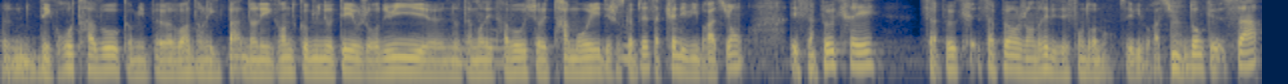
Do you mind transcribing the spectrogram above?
des gros travaux comme ils peuvent avoir dans les, dans les grandes communautés aujourd'hui, euh, notamment des travaux sur les tramways, des choses comme ça, ça crée des vibrations et ça peut créer, ça peut, créer- ça peut engendrer des effondrements, ces vibrations. Mm. Donc ça,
